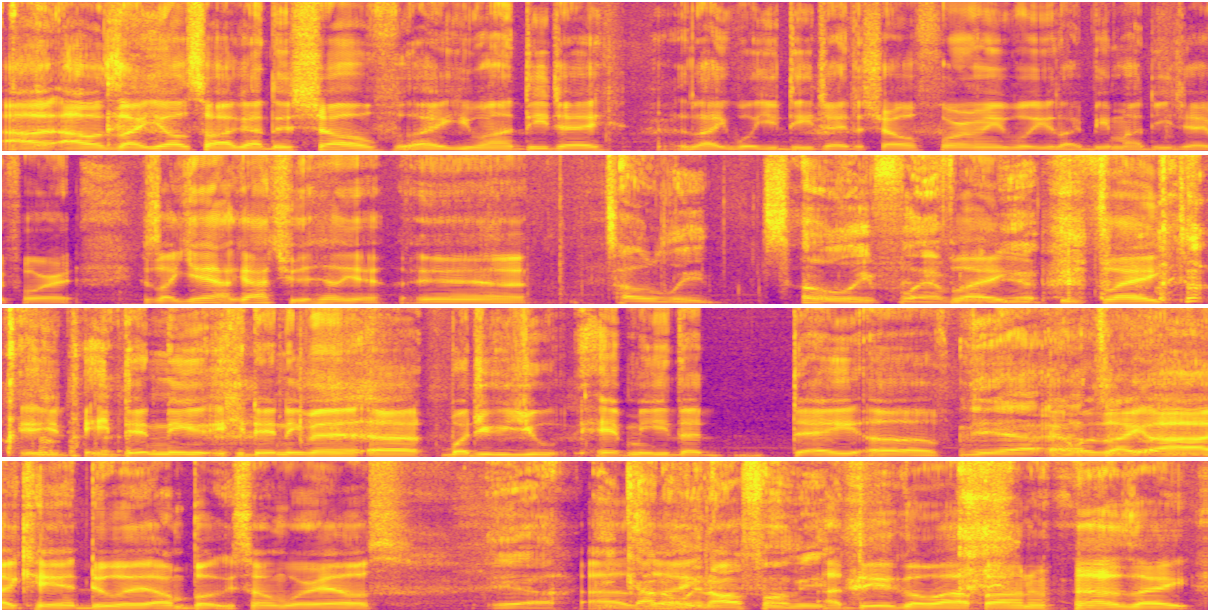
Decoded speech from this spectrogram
I, I was like, yo, so I got this show. Like, you want to DJ? Like, will you DJ the show for me? Will you like be my DJ for it? He's like, yeah, I got you. Hell yeah. Yeah. Totally, totally flamed on He flaked. he, he didn't. e- He didn't even. Uh, what you you hit me the day of. Yeah, And I was like, I- "Ah, I can't do it. I'm booked somewhere else. Yeah, I he was kind of like- went off on me. I did go off on him. I was like,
